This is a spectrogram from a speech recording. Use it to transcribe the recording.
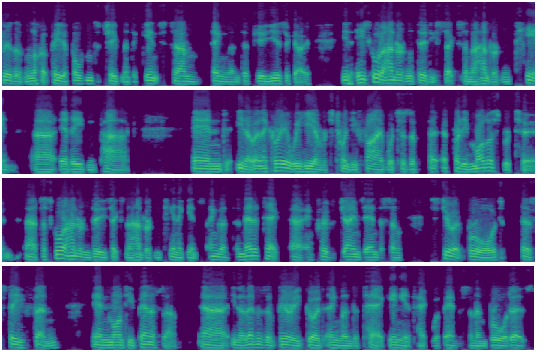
further than look at Peter Fulton's achievement against um, England a few years ago. He, he, scored 136 and 110 uh, at Eden Park. And, you know, in a career where he averaged 25, which is a, a pretty modest return, uh, to score 136 and 110 against England. And that attack uh, included James Anderson, Stuart Broad, uh, Steve Finn, and Monty Panesar uh, you know, that is a very good England attack. Any attack with Anderson and Broad is.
